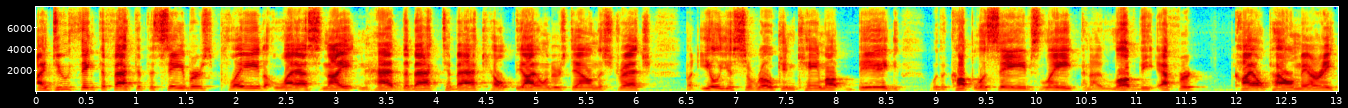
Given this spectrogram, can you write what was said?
I do think the fact that the Sabres played last night and had the back to back helped the Islanders down the stretch. But Ilya Sorokin came up big with a couple of saves late, and I love the effort. Kyle Palmieri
